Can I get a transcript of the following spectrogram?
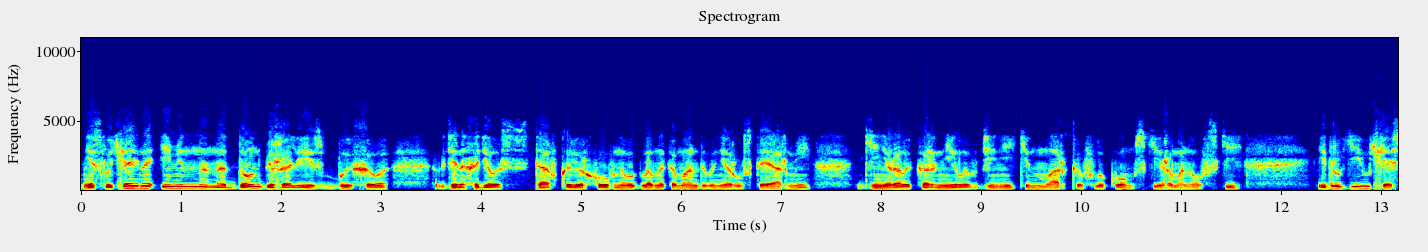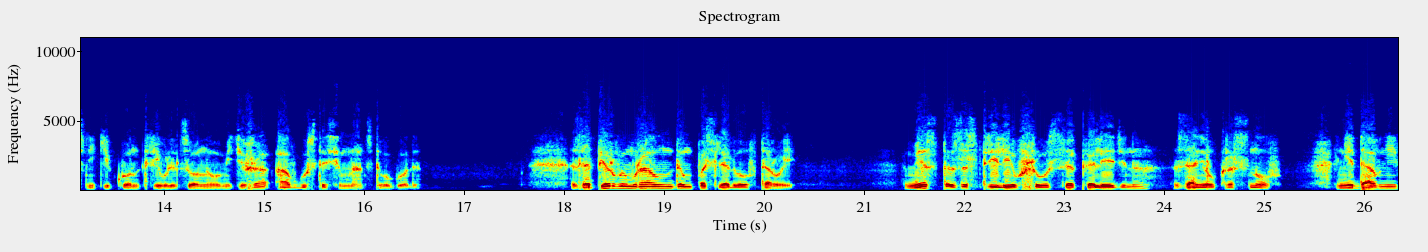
не случайно именно на Дон бежали из Быхова, где находилась ставка Верховного Главнокомандования русской армии, генералы Корнилов, Деникин, Марков, Лукомский, Романовский и другие участники контрреволюционного мятежа августа 17 года. За первым раундом последовал второй. Место застрелившегося Каледина занял Краснов, недавний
